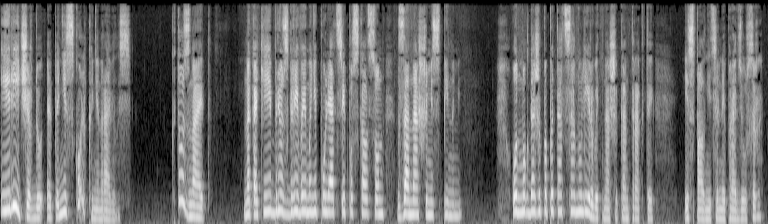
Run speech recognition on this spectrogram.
и Ричарду это нисколько не нравилось. Кто знает, на какие брюзгливые манипуляции пускался он за нашими спинами. Он мог даже попытаться аннулировать наши контракты. Исполнительный продюсер —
